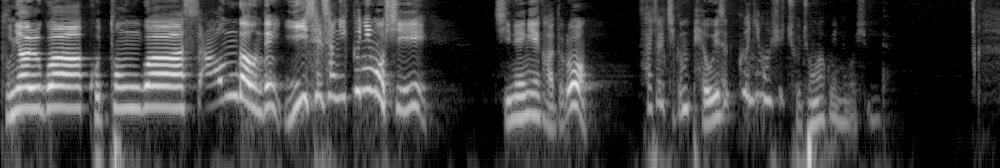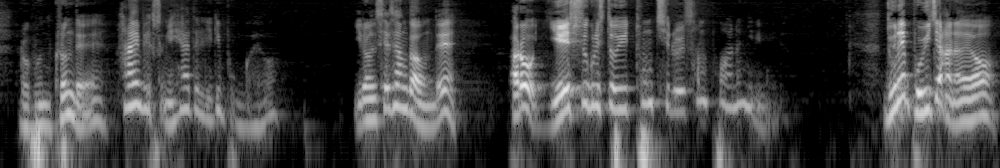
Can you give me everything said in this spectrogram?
분열과 고통과 싸움 가운데 이 세상이 끊임없이 진행해 가도록 사실 지금 배후에서 끊임없이 조종하고 있는 것입니다. 여러분, 그런데 하나님의 백성이 해야 될 일이 뭔가요? 이런 세상 가운데 바로 예수 그리스도의 통치를 선포하는 일입니다. 눈에 보이지 않아요.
